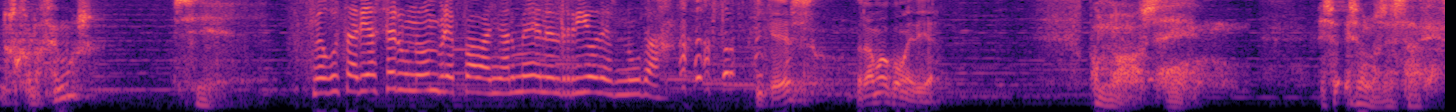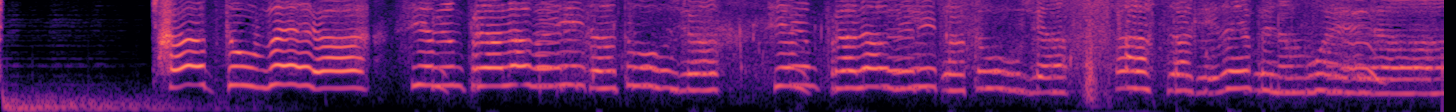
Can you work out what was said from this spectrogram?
¿Nos conocemos? Sí. Me gustaría ser un hombre para bañarme en el río desnuda. ¿Y qué es? ¿Drama o comedia? Pues no lo sé. Eso, eso no se sabe. A tu vera, siempre a la verita tuya, siempre a la verita tuya, hasta que de pena muera.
